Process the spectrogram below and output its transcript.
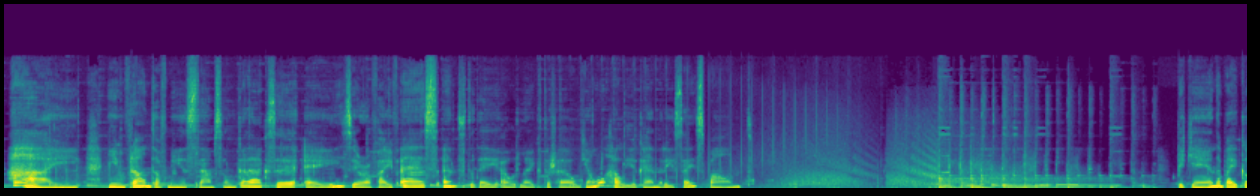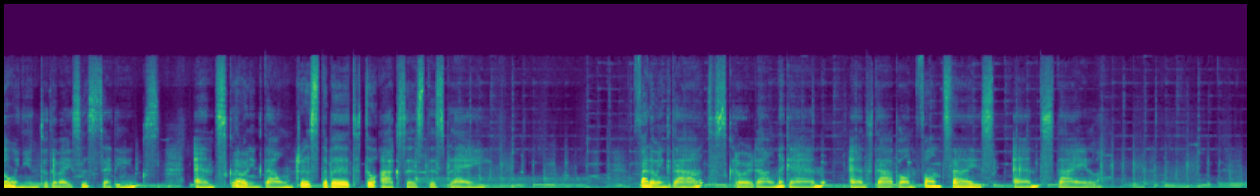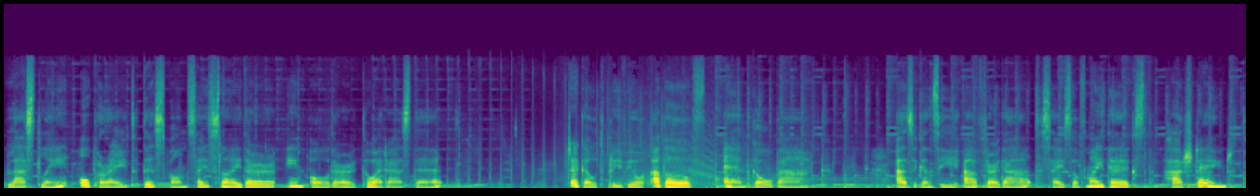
Hi! In front of me is Samsung Galaxy A05s and today I would like to show you how you can resize font. Begin by going into Devices Settings and scrolling down just a bit to access Display. Following that, scroll down again and tap on Font Size and Style. Lastly, operate this font size slider in order to adjust it. Check out preview above and go back. As you can see after that, size of my text has changed.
